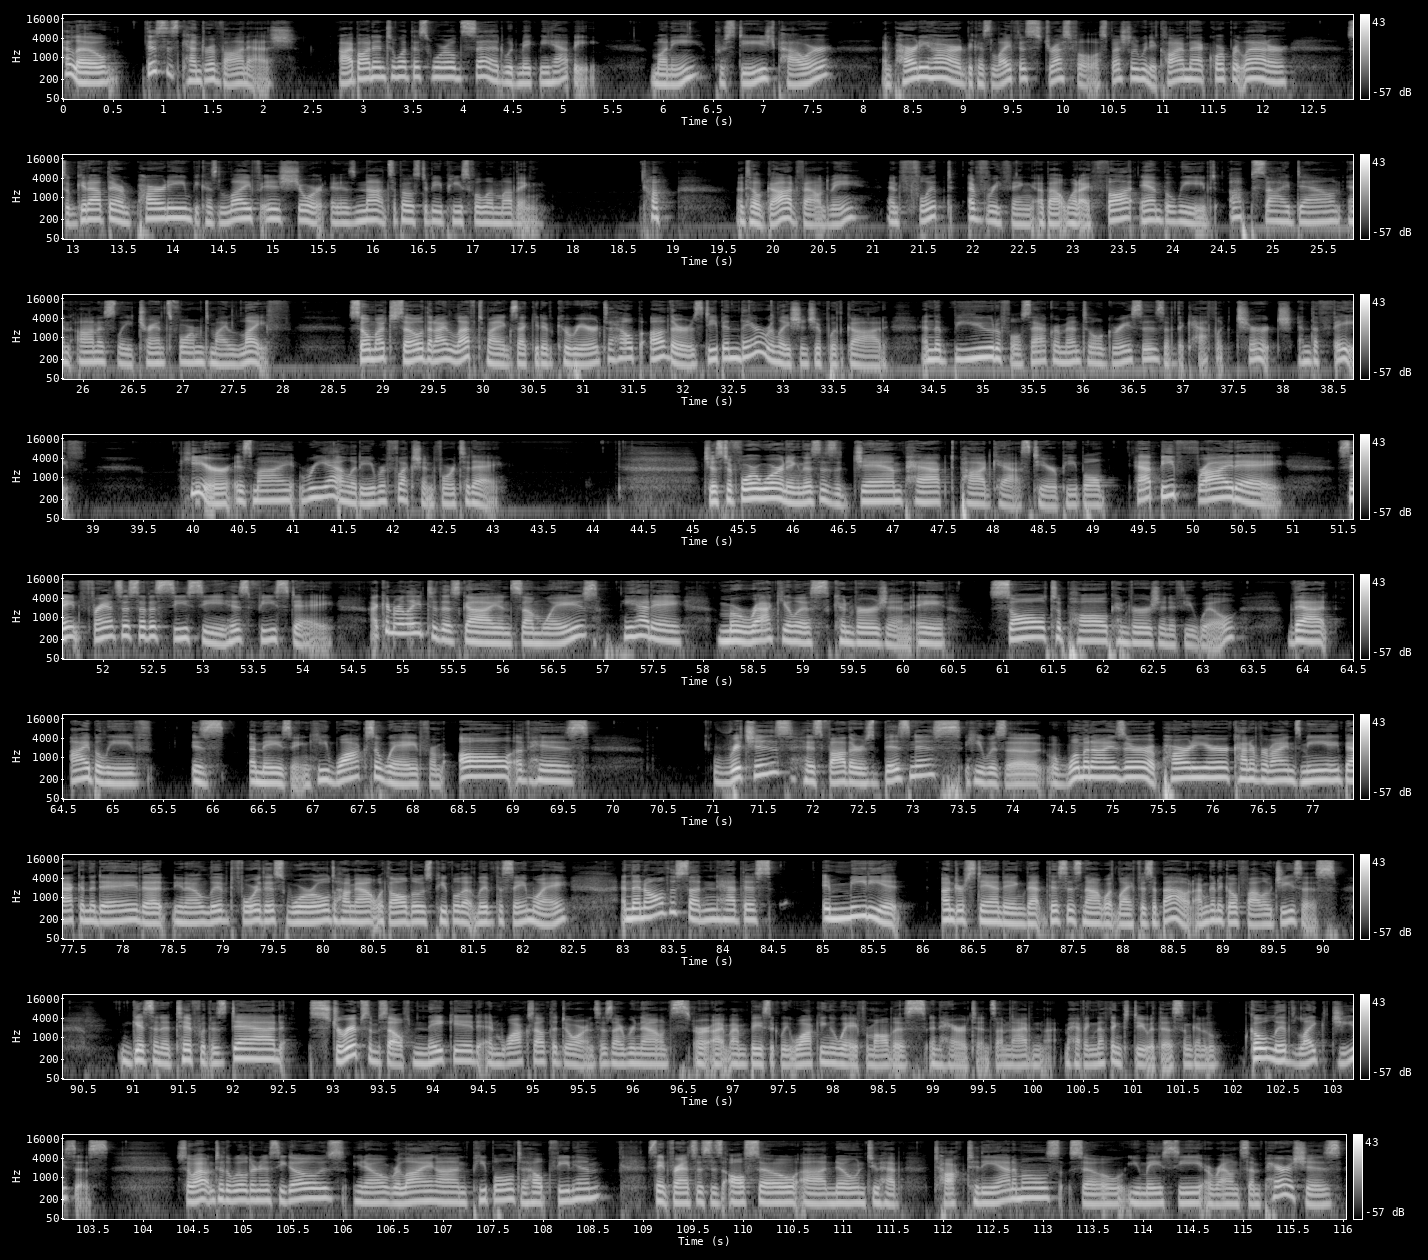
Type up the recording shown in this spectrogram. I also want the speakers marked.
Speaker 1: Hello, this is Kendra Von Esch. I bought into what this world said would make me happy money, prestige, power, and party hard because life is stressful, especially when you climb that corporate ladder. So get out there and party because life is short. It is not supposed to be peaceful and loving. Until God found me and flipped everything about what I thought and believed upside down and honestly transformed my life. So much so that I left my executive career to help others deepen their relationship with God and the beautiful sacramental graces of the Catholic Church and the faith. Here is my reality reflection for today. Just a forewarning this is a jam packed podcast here, people. Happy Friday! St. Francis of Assisi, his feast day. I can relate to this guy in some ways. He had a miraculous conversion, a Saul to Paul conversion, if you will, that I believe is amazing. He walks away from all of his riches, his father's business. He was a, a, womanizer, a partier, kind of reminds me back in the day that, you know, lived for this world, hung out with all those people that lived the same way. And then all of a sudden had this immediate understanding that this is not what life is about. I'm going to go follow Jesus. Gets in a tiff with his dad, strips himself naked, and walks out the door and says, I renounce, or I'm, I'm basically walking away from all this inheritance. I'm not I'm having nothing to do with this. I'm going to go live like Jesus. So out into the wilderness he goes, you know, relying on people to help feed him. St. Francis is also uh, known to have talked to the animals. So you may see around some parishes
